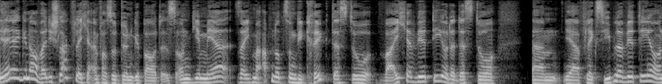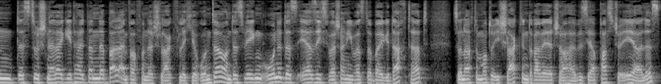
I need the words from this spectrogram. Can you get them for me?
ja, genau, weil die Schlagfläche einfach so dünn gebaut ist. Und je mehr, sag ich mal, Abnutzung die kriegt, desto weicher wird die oder desto ähm, ja, flexibler wird die und desto schneller geht halt dann der Ball einfach von der Schlagfläche runter. Und deswegen, ohne dass er sich wahrscheinlich was dabei gedacht hat, so nach dem Motto, ich schlag den Driver jetzt schon ein halbes Jahr, passt schon eh alles,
